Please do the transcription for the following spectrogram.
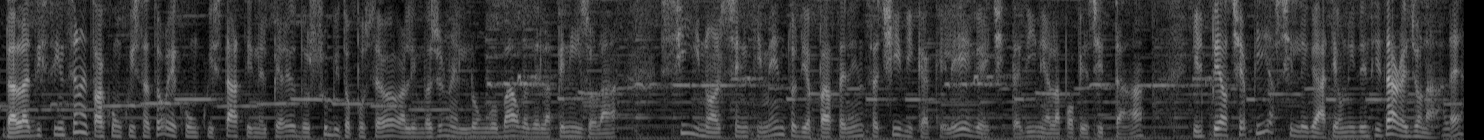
Dalla distinzione tra conquistatori e conquistati nel periodo subito posteriore all'invasione longobarda della penisola, sino al sentimento di appartenenza civica che lega i cittadini alla propria città, il percepirsi legati a un'identità regionale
